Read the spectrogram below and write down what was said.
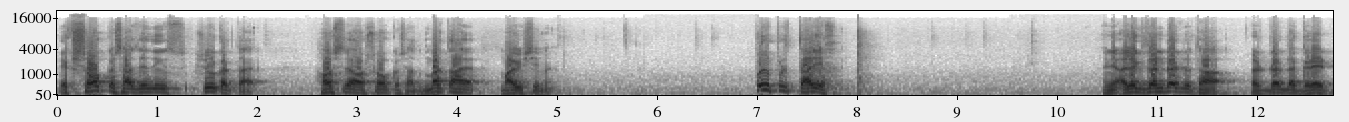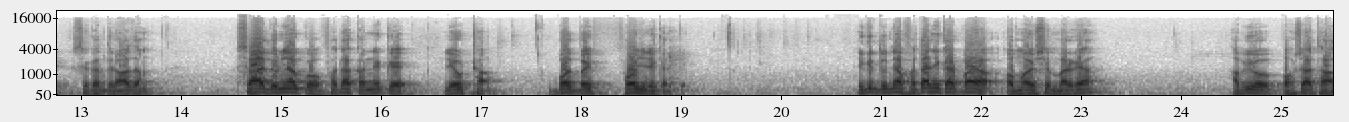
ایک شوق کے ساتھ زندگی شروع کرتا ہے حوصلے اور شوق کے ساتھ مرتا ہے مایوسی میں۔ پوری پوری تاریخ۔ یعنی الیگزینڈر جو تھا الڈر دا گریٹ، سکندر اعظم، ساری دنیا کو فتح کرنے کے لیے اٹھا، بہت بڑی فوج لے کر کے۔ لیکن دنیا فتح نہیں کر پایا اور مویشی مر گیا۔ ابھی وہ پہنچا تھا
